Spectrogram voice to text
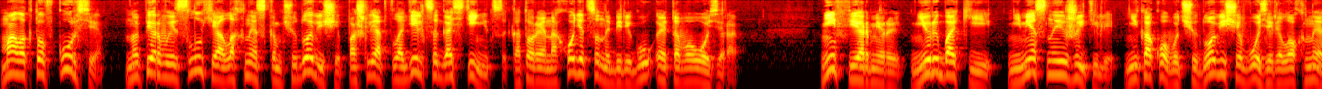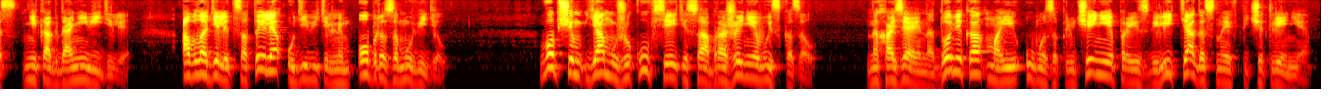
Мало кто в курсе, но первые слухи о лохнесском чудовище пошли от владельца гостиницы, которая находится на берегу этого озера – ни фермеры, ни рыбаки, ни местные жители никакого чудовища в озере Лох-Несс никогда не видели. А владелец отеля удивительным образом увидел. В общем, я мужику все эти соображения высказал. На хозяина домика мои умозаключения произвели тягостное впечатление.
